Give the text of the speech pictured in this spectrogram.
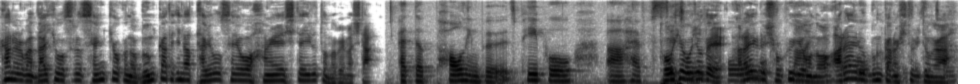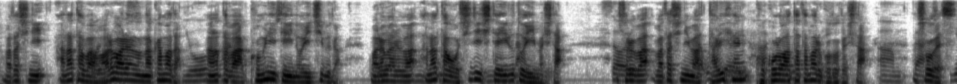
彼女が代表する選挙区の文化的な多様性を反映していると述べました。At the polling booths, people 投票所であらゆる職業のあらゆる文化の人々が私にあなたは我々の仲間だあなたはコミュニティの一部だ我々はあなたを支持していると言いました。それは私には大変心温まることでした。そうです。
